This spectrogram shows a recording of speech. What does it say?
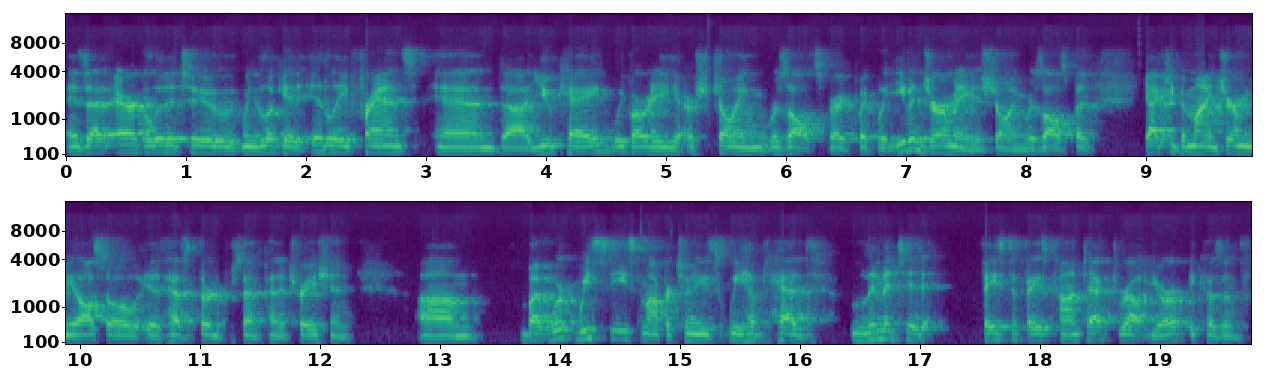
as Erik alluded to, when you look at Italy, France, and uh, UK, we've already are showing results very quickly. Even Germany is showing results, but you got to keep in mind Germany also it has a 30% penetration. Um, but we see some opportunities. We have had limited face-to-face contact throughout Europe because of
